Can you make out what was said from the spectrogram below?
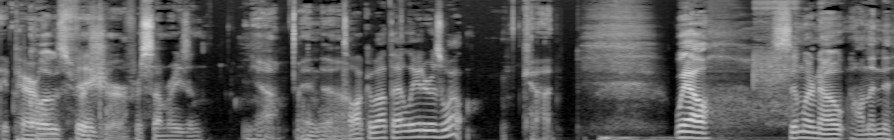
the apparel, Clothes for sure. for some reason. Yeah, And and we'll uh, talk about that later as well. God. Well, similar note on the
